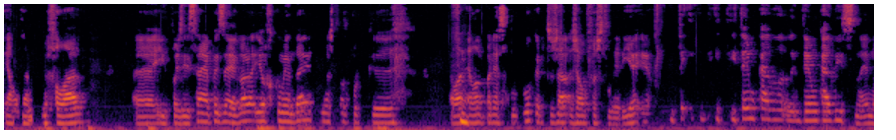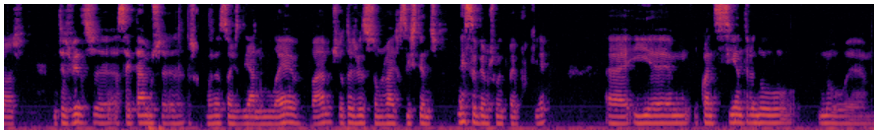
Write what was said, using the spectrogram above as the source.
ela já me tinha falado uh, e depois disse: Ah, pois é, agora eu recomendei, mas só porque ela, ela aparece no Booker, tu já, já o foste ler. E, é, e, e, e, tem, um bocado, tem um bocado disso, não é? Nós muitas vezes uh, aceitamos uh, as recomendações de ah, não me leve, vamos, outras vezes somos mais resistentes, nem sabemos muito bem porquê. Uh, e, um, quando se entra no, no, um,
